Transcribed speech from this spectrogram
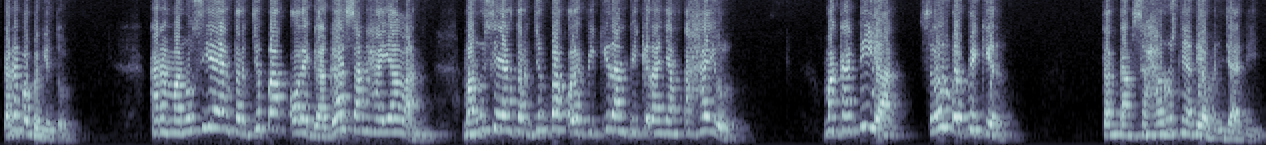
Kenapa begitu? Karena manusia yang terjebak oleh gagasan hayalan, manusia yang terjebak oleh pikiran-pikiran yang tahayul, maka dia selalu berpikir tentang seharusnya dia menjadi.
